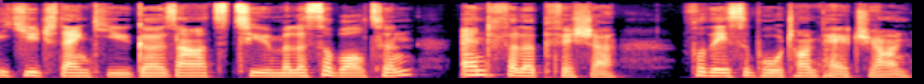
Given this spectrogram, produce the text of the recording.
A huge thank you goes out to Melissa Walton and Philip Fisher for their support on Patreon,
